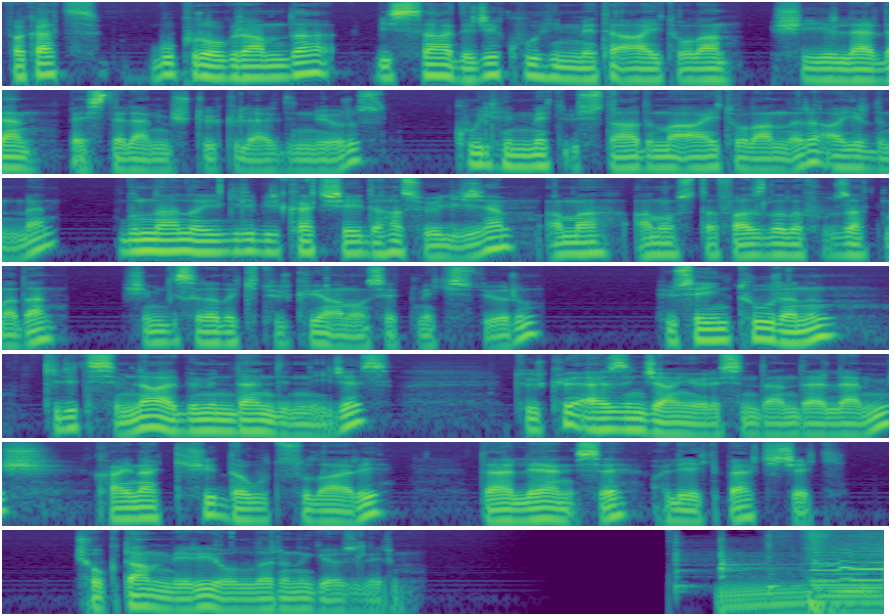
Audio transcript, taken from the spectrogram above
Fakat bu programda biz sadece Kul Himmet'e ait olan şiirlerden bestelenmiş türküler dinliyoruz. Kul Himmet üstadıma ait olanları ayırdım ben. Bunlarla ilgili birkaç şey daha söyleyeceğim ama anonsta fazla laf uzatmadan şimdi sıradaki türküyü anons etmek istiyorum. Hüseyin Tuğra'nın Kilit isimli albümünden dinleyeceğiz. Türkü Erzincan yöresinden derlenmiş. Kaynak kişi Davut Sulari, derleyen ise Ali Ekber Çiçek. Çoktan beri yollarını gözlerim. Müzik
